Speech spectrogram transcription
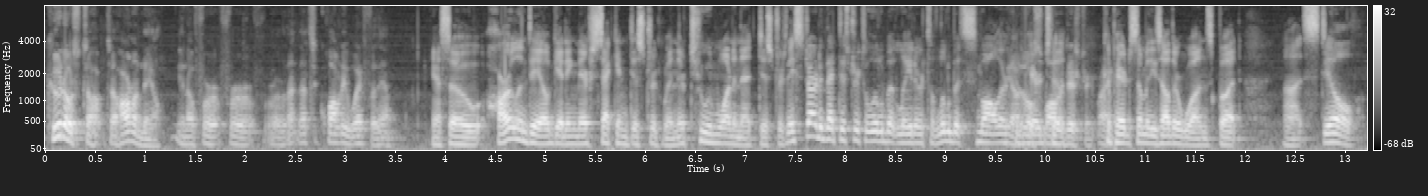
kudos to, to Harlandale. You know for for, for that, that's a quality win for them. Yeah, so Harlandale getting their second district win. They're two and one in that district. They started that district a little bit later. It's a little bit smaller Yeah, compared smaller to district, right. compared to some of these other ones, but uh, still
